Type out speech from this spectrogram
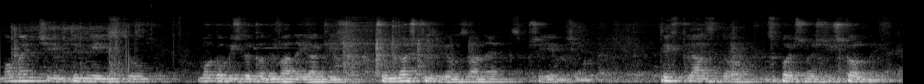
momencie i w tym miejscu mogą być dokonywane jakieś czynności związane z przyjęciem tych klas do społeczności szkolnej.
